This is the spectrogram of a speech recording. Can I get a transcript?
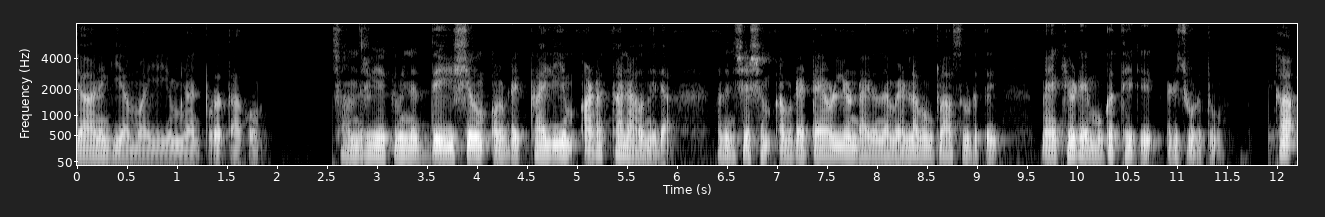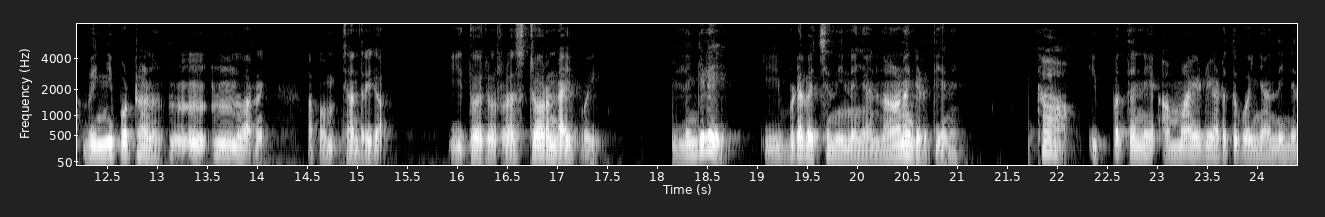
ജാനകി അമ്മായിയെയും ഞാൻ പുറത്താക്കും. ചന്ദ്രികയ്ക്ക് പിന്നെ ദേഷ്യവും അവരുടെ കലിയും അടക്കാനാവുന്നില്ല. അതിനുശേഷം അവിടെ ടേബിളിലുണ്ടായിരുന്ന വെള്ളവും ഗ്ലാസ്സും എടുത്ത് മേഘയുടെ മുഖത്തേക്ക് അടിച്ചു കൊടുത്തു. മേഘ വിങ്ങിപ്പൊട്ടാണ് എന്ന് പറഞ്ഞു. അപ്പം ചന്ദ്രിക ഇതൊരു റെസ്റ്റോറന്റ് ആയിപ്പോയി ഇല്ലെങ്കിലേ ഇവിടെ വെച്ച് നിന്നെ ഞാൻ നാണം കെടുത്തിയനെ. മേഘ ഇപ്പം തന്നെ അമ്മായിയുടെ അടുത്ത് പോയി ഞാൻ നിന്നെ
